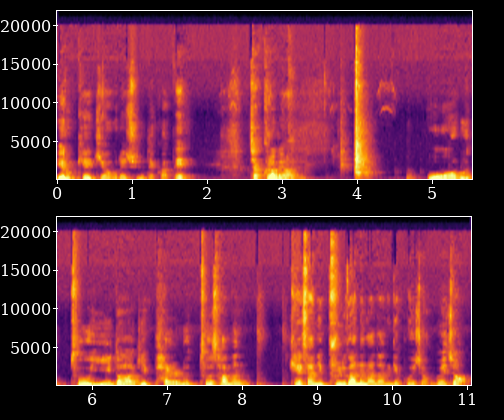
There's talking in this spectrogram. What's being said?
이렇게 기억을 해주시면 될 것 같아. 자 그러면 5 루트 2 더하기 8 루트 3은 계산이 불가능하다는 게 보이죠. 왜죠?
